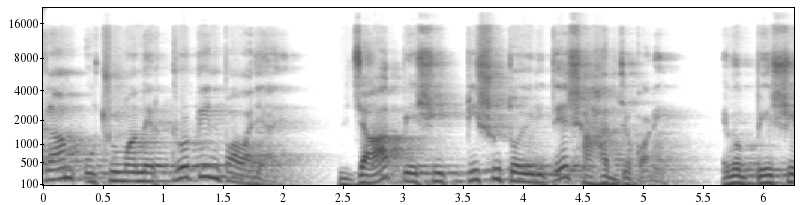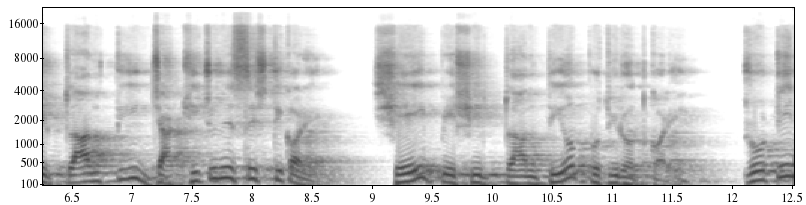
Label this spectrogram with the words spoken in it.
গ্রাম উঁচু মানের প্রোটিন পাওয়া যায়, যা পেশির টিস্যু তৈরিতে সাহায্য করে। এবং পেশির ক্লান্তি যা খিচুনি সৃষ্টি করে, সেই পেশির ক্লান্তিও প্রতিরোধ করে। প্রোটিন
